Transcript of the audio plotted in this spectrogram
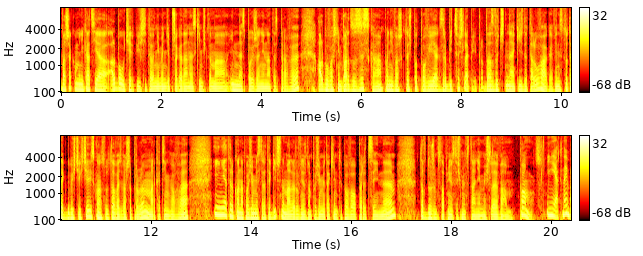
wasza komunikacja albo ucierpi, jeśli to nie będzie przegadane z kimś, kto ma inne spojrzenie na te sprawy, albo właśnie bardzo zyska, ponieważ ktoś podpowie, jak zrobić coś lepiej, prawda? Zwrócić na jakiś detal uwagę. Więc tutaj, gdybyście chcieli skonsultować wasze problemy marketingowe i nie tylko na poziomie strategicznym, ale również na poziomie takim typowo operacyjnym, to w dużym stopniu jesteśmy w stanie, myślę, wam pomóc. I jak najbardziej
